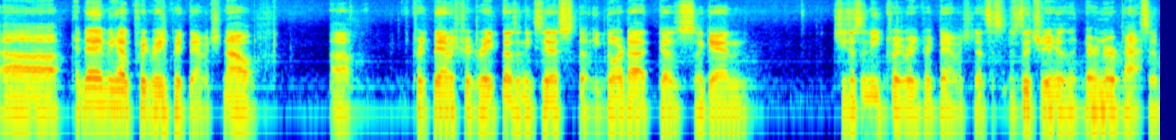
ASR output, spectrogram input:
Uh, and then we have crit rate crit damage. Now, uh, crit damage, crit rate doesn't exist. Ignore that because again, she doesn't need crit rate, crit damage. That's literally her, her passive.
